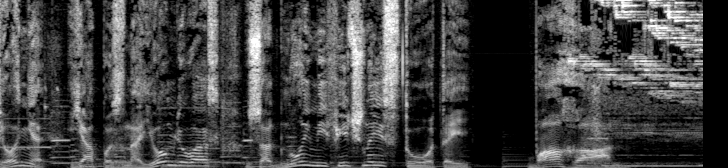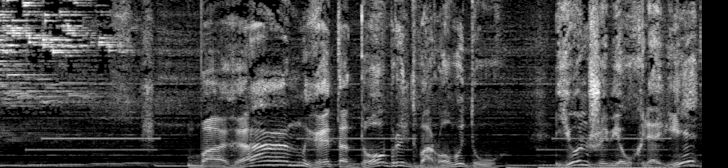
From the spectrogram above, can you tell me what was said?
Сёння я познаёмлю вас з адной міфічнай істотай Баган. Баган гэта добры дваровы дух. Ён жыве ў хляве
